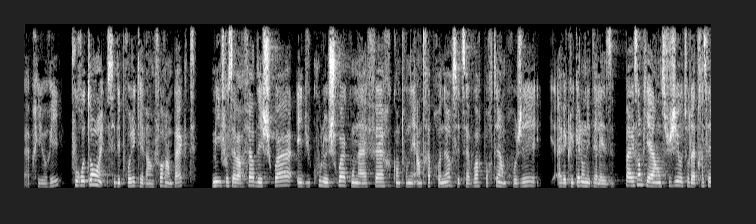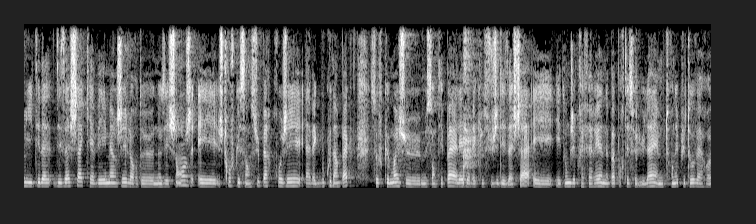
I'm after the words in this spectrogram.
a priori. Pour autant, c'est des projets qui avaient un fort impact. Mais il faut savoir faire des choix et du coup le choix qu'on a à faire quand on est intrapreneur, c'est de savoir porter un projet avec lequel on est à l'aise. Par exemple, il y a un sujet autour de la traçabilité des achats qui avait émergé lors de nos échanges et je trouve que c'est un super projet avec beaucoup d'impact, sauf que moi je me sentais pas à l'aise avec le sujet des achats et, et donc j'ai préféré ne pas porter celui-là et me tourner plutôt vers euh,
